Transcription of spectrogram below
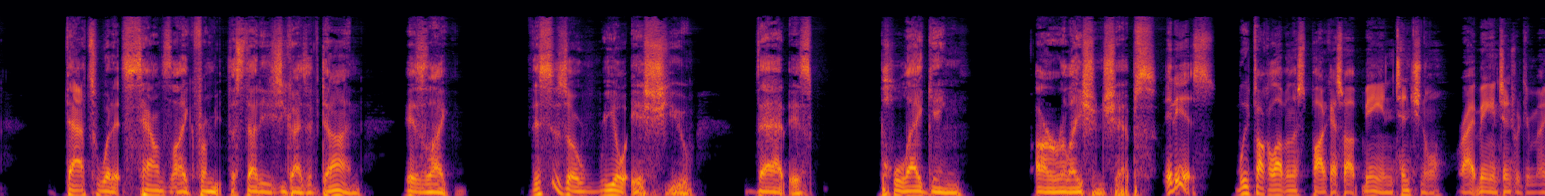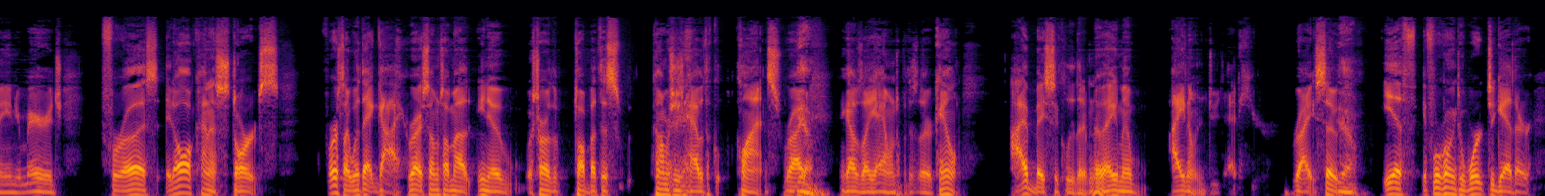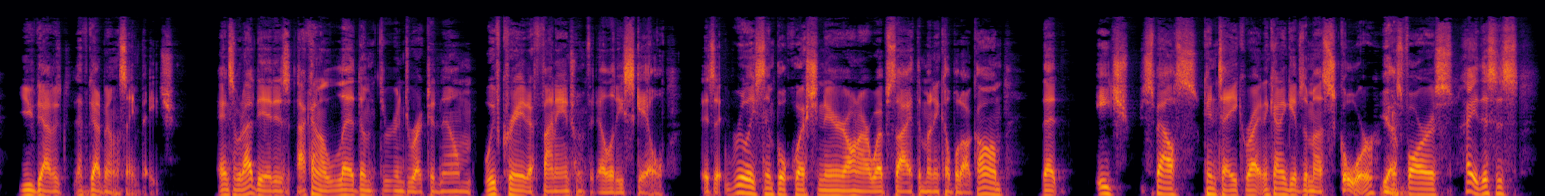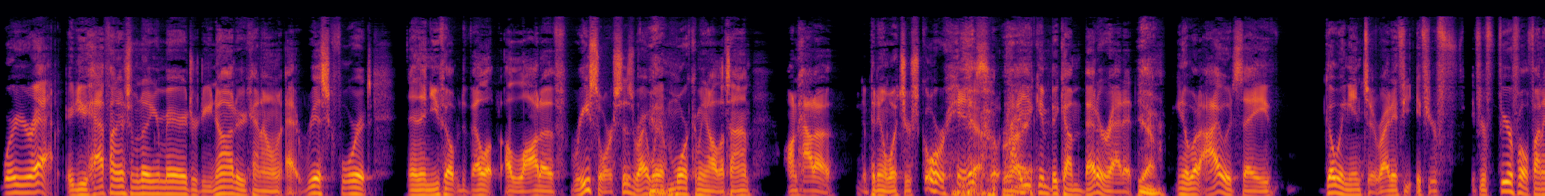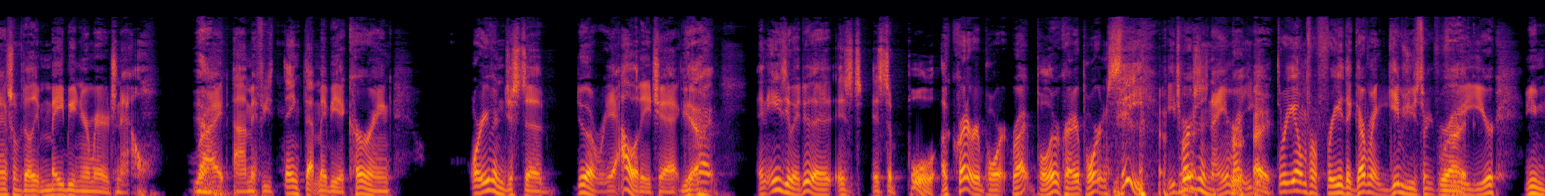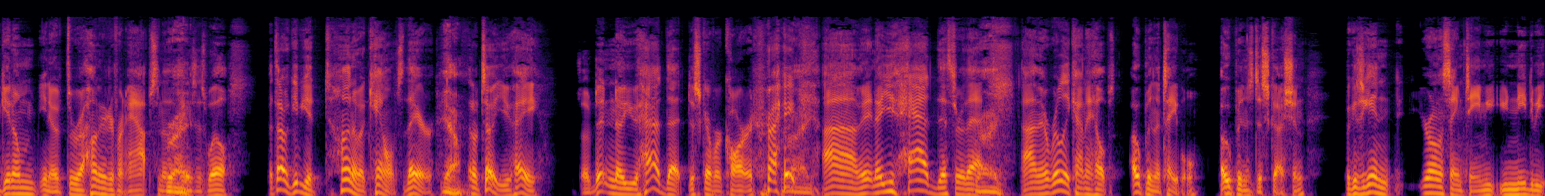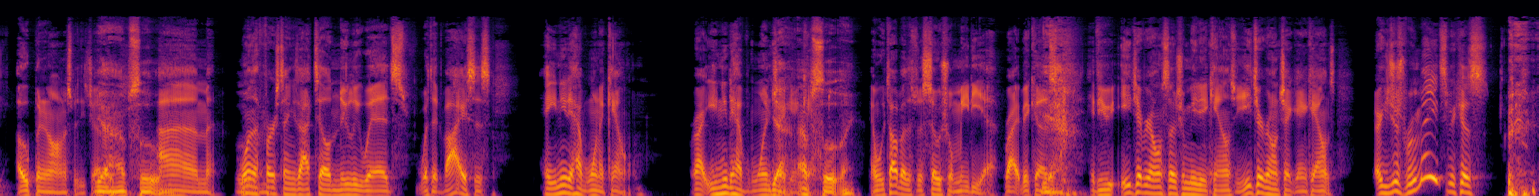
That's what it sounds like from the studies you guys have done is like, this is a real issue that is plaguing our relationships. It is. We talk a lot on this podcast about being intentional, right? Being intentional with your money and your marriage. For us, it all kind of starts first, like with that guy, right? So I'm talking about, you know, I started to talk about this conversation I had with the clients, right? Yeah. The guy was like, yeah, I want to put this other account. I basically let him know, hey, man, I don't do that here, right? So Yeah. if if we're going to work together, you guys have got to be on the same page. And so what I did is I kind of led them through and directed them. We've created a financial infidelity scale. It's a really simple questionnaire on our website, themoneycouple.com, that each spouse can take, right? And it kind of gives them a score Yeah. as far as, hey, this is where you're at. Do you have financial infidelity in your marriage or do you not? Or you're kind of at risk for it? And then you've helped develop a lot of resources, right? We have more coming all the time on how to, depending on what your score is, Yeah, how right. you can become better at it. Yeah. You know, what I would say going into it, right? If you, if you're, if you're fearful of financial infidelity, maybe in your marriage now, Yeah. right? Um, if you think that may be occurring or even just to do a reality check, Yeah. right? An easy way to do that is is to pull a credit report, right? Pull their credit report and see each Right. person's name, right? You Right. get three of them for free. The government gives you three for free a year. You can get them, you know, through a hundred different apps and other Right. things as well. But that'll give you a ton of accounts there. Yeah. That'll tell you, hey, so didn't know you had that Discover card, right? Right. Um, didn't know you had this or that. Right. Um, it really kind of helps open the table, opens discussion. Because again, you're on the same team. You, you need to be open and honest with each other. Yeah. Absolutely. Um, one of the first things I tell newlyweds with advice is, hey, you need to have one account, right? You need to have one yeah. checking account. Absolutely. And we talk about this with social media, right? Because Yeah. if you each have your own social media accounts, you each have your own checking accounts, are you just roommates? Because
